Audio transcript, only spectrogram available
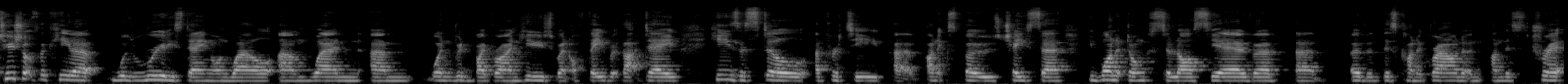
two shots of tequila was really staying on well um, when um, when ridden by Brian Hughes, went off favourite that day. He's a still a pretty uh, unexposed chaser. He won at Doncaster last year over uh, over this kind of ground and, and this trip.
